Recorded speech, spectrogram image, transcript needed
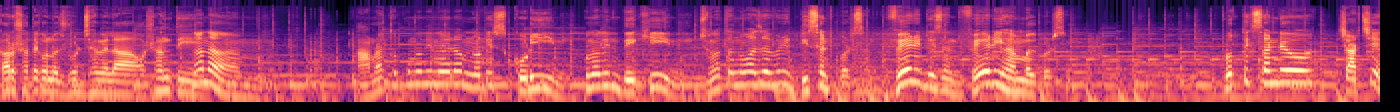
কারোর সাথে কোনো ঝুট ঝামেলা অশান্তি? না না আমরা তো কোনোদিনও এরকম নোটিস করিনি কোনোদিন দেখিনি Jonathan was a very decent person very decent very humble person প্রত্যেক সানডেও চার্চে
